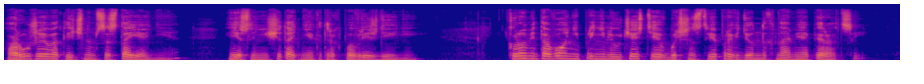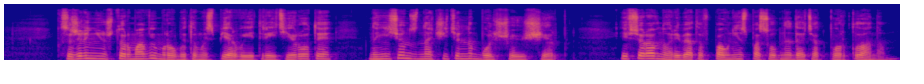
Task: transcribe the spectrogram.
оружие в отличном состоянии, если не считать некоторых повреждений. Кроме того, они приняли участие в большинстве проведенных нами операций. К сожалению, штурмовым роботам из первой и третьей роты нанесен значительно больший ущерб, и все равно ребята вполне способны дать отпор кланам.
